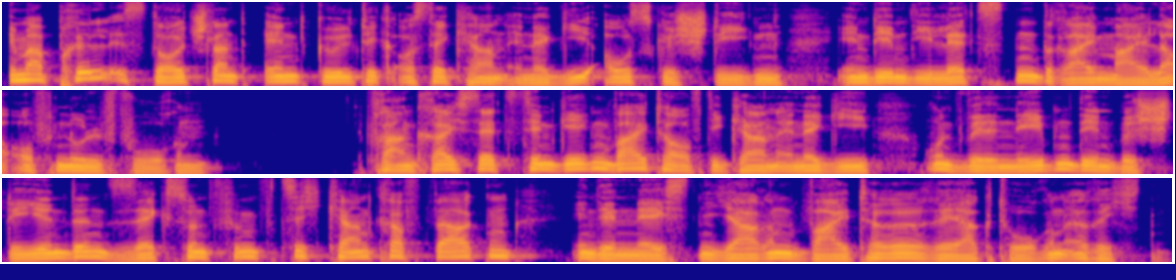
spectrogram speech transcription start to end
Im April ist Deutschland endgültig aus der Kernenergie ausgestiegen, indem die letzten drei Meiler auf Null fuhren. Frankreich setzt hingegen weiter auf die Kernenergie und will neben den bestehenden 56 Kernkraftwerken in den nächsten Jahren weitere Reaktoren errichten.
